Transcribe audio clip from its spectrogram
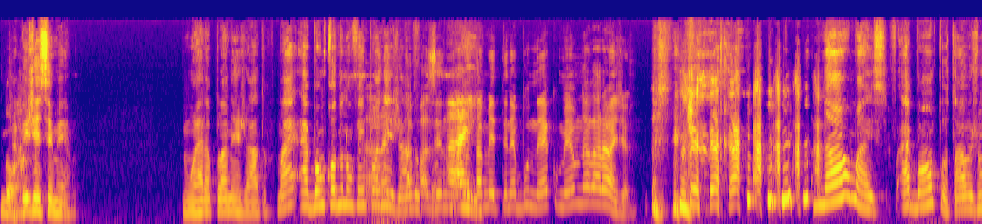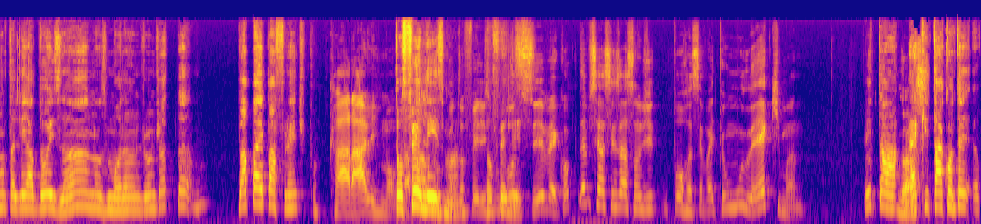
Nossa. BGC mesmo. Não era planejado. Mas é bom quando não vem Caralho, planejado. Tá pô. fazendo nada, Ai. tá metendo é boneco mesmo, né, Laranja? Não, mas é bom, pô. Tava junto ali há dois anos, morando junto, já dá, dá pra ir pra frente, pô. Caralho, irmão. Tô tá feliz, maluco, Eu tô mano. feliz Tô por feliz. você, velho. Qual que deve ser a sensação de, porra, você vai ter um moleque, mano? Então, Nossa. é que tá acontecendo.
